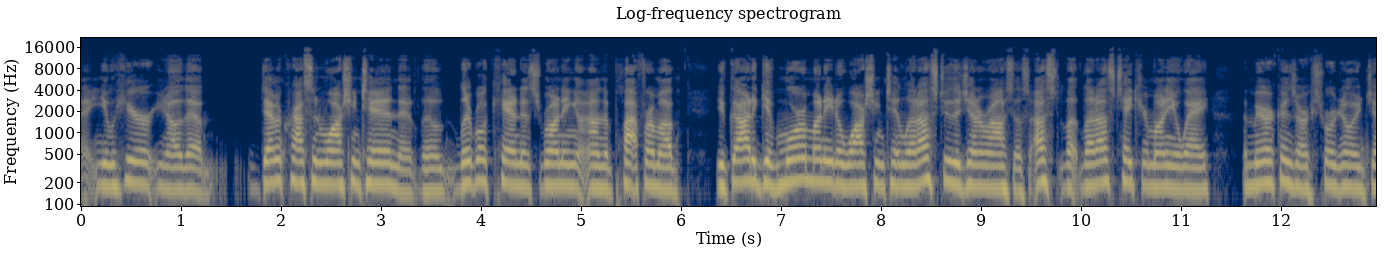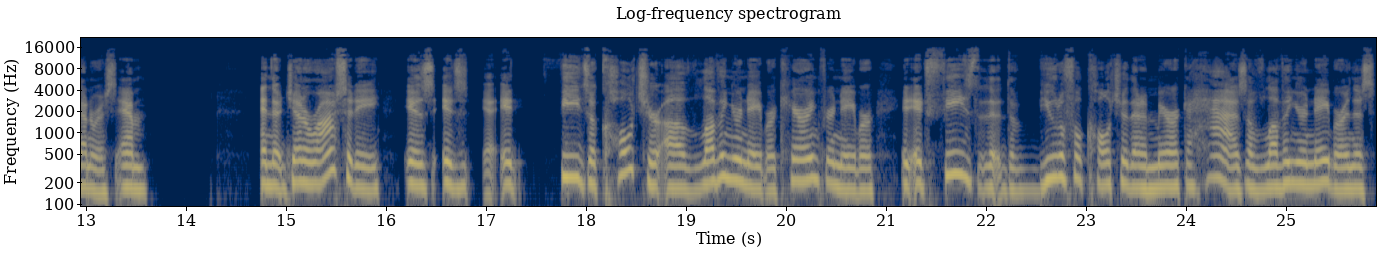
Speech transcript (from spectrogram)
uh, you hear, you know, the Democrats in Washington, the, the liberal candidates running on the platform of you've got to give more money to Washington. Let us do the generosity. Let us let, let us take your money away. Americans are extraordinarily generous, and and that generosity is is it feeds a culture of loving your neighbor, caring for your neighbor. It, it feeds the, the beautiful culture that America has of loving your neighbor. And this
